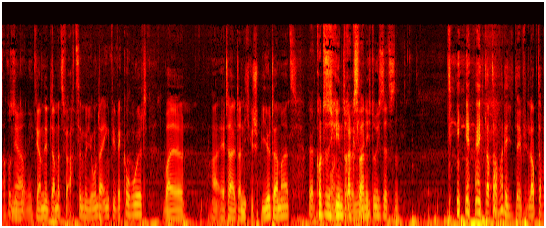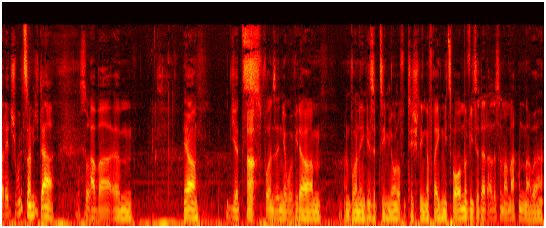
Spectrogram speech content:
Ach, ja, die haben den damals für 18 Millionen da irgendwie weggeholt, weil er hätte halt dann nicht gespielt damals. Er konnte sich Und, gegen Draxler äh, nicht durchsetzen. ich glaube, da, war der, glaub, da war der Jules noch nicht da. So. Aber ähm, ja, jetzt ah. wollen sie ihn ja wohl wieder haben und wollen irgendwie 70 Millionen auf den Tisch legen. Da frage ich mich zwar auch immer, wie sie das alles immer machen, aber.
